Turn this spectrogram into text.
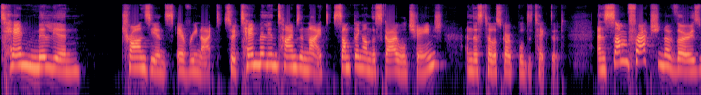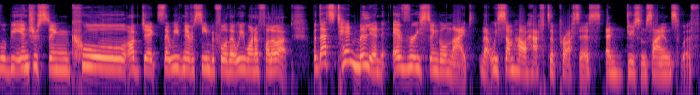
10 million transients every night. So 10 million times a night, something on the sky will change and this telescope will detect it. And some fraction of those will be interesting, cool objects that we've never seen before that we want to follow up. But that's 10 million every single night that we somehow have to process and do some science with.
